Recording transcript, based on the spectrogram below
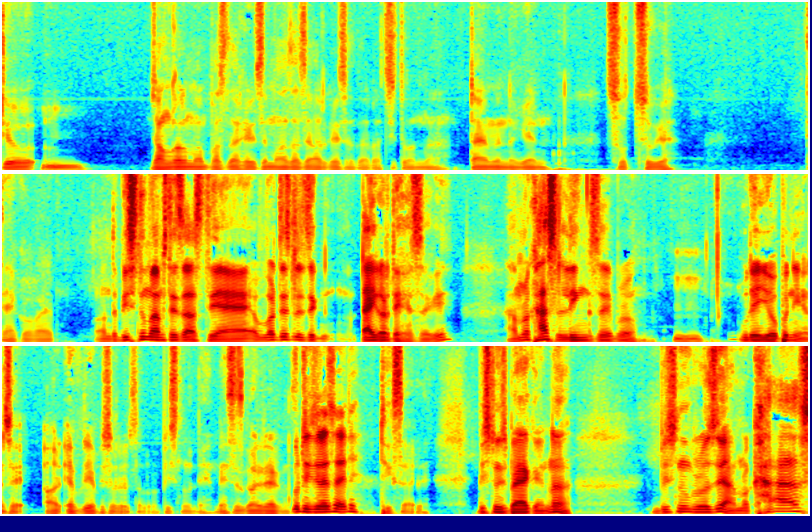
त्यो जङ्गलमा बस्दाखेरि चाहिँ मजा चाहिँ अर्कै छ तर चितवनमा टाइम एन्ड अगेन सोध्छु क्या त्यहाँको भाइब अन्त विष्णु मामस्ते चाहिँ अस्ति यहाँ अब त्यसले चाहिँ टाइगर देखेछ कि हाम्रो खास लिङ्क चाहिँ ब्रो उसले यो पनि हेर्छ एभ्री एपिसोड हेर्छ विष्णुले मेसेज गरिरहेको उठिक रहेछ अहिले ठिक छ अहिले विष्णु इज ब्याक होइन विष्णु ब्रो चाहिँ हाम्रो खास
